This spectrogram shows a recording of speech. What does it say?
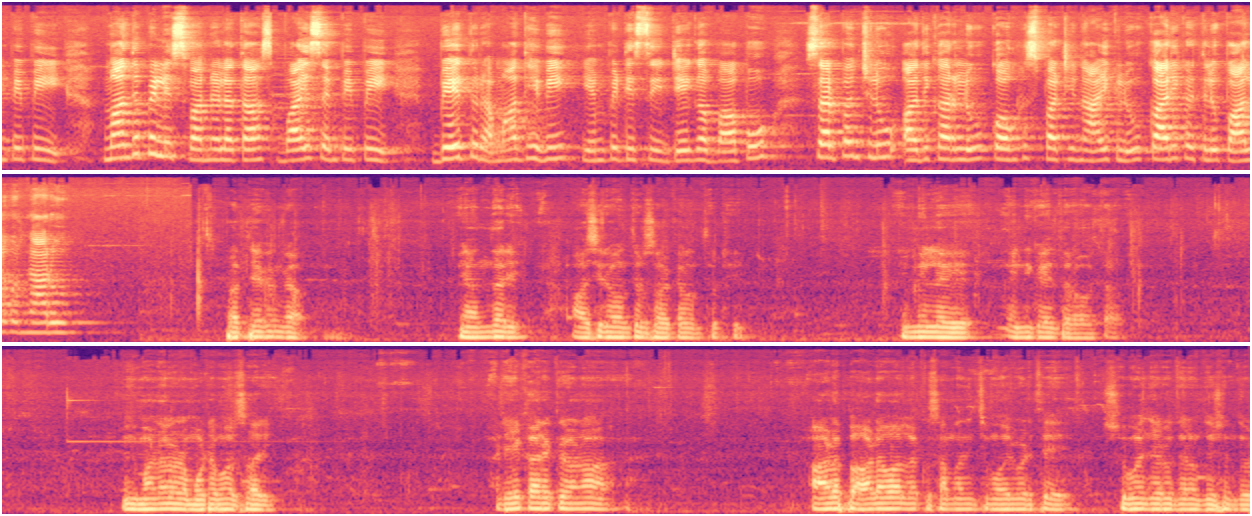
MPP Mandapalli Swarnalatha vice MPP Bethu Ramadevi MPTC Dega Babu సర్పంచులు అధికారులు కాంగ్రెస్ పార్టీ నాయకులు కార్యకర్తలు పాల్గొన్నారు. ప్రత్యేకంగా మీ అందరి ఆశీర్వాదంతో సహకారంతో ఎమ్మెల్యే ఎన్నికైన తర్వాత మీ మండలంలో మొట్టమొదటిసారి అంటే ఏ కార్యక్రమం ఆడ ఆడవాళ్ళకు సంబంధించి మొదలు పెడితే శుభం జరుగుతున్న ఉద్దేశంతో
